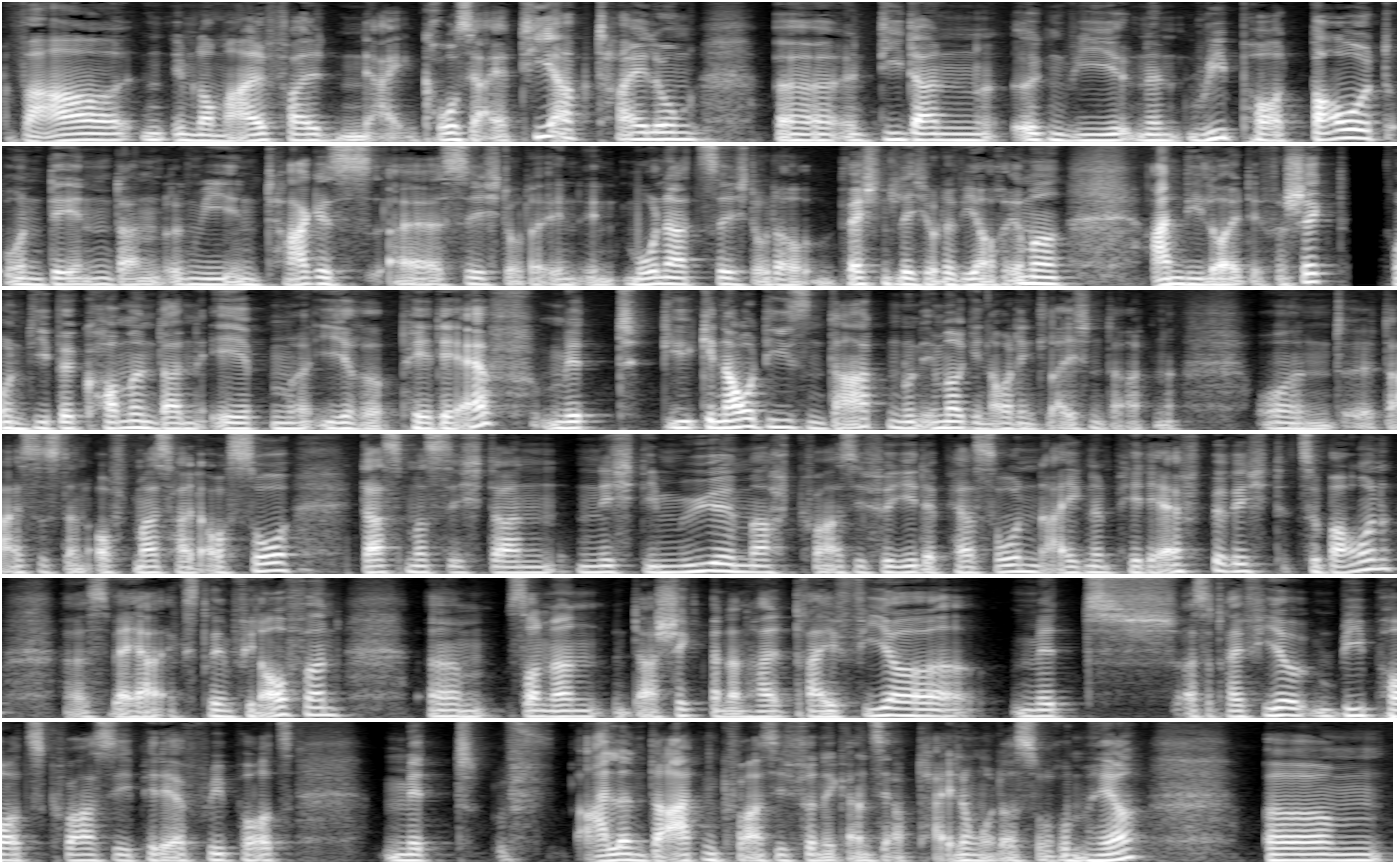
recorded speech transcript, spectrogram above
war im Normalfall eine große IT-Abteilung, äh, die dann irgendwie einen Report baut und den dann irgendwie in Tagessicht oder in, in Monatssicht oder wöchentlich oder wie auch immer an die Leute verschickt und die bekommen dann eben ihre PDF mit die, genau diesen Daten und immer genau den gleichen Daten. Und äh, da ist es dann oftmals halt auch so, dass man sich dann nicht die Mühe macht, quasi für jede Person einen eigenen PDF-Bericht zu bauen. Das wäre ja extrem viel Aufwand, ähm, sondern da schickt man dann halt drei, vier mit, also drei, vier Reports quasi, PDF-Reports mit allen Daten quasi für eine ganze Abteilung oder so rumher. Ähm,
